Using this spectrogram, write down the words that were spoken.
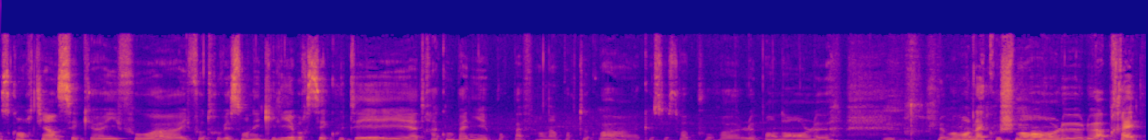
ce qu'on retient, c'est qu'il faut, euh, il faut trouver son équilibre, s'écouter et être accompagné pour pas faire n'importe quoi, euh, que ce soit pour euh, le pendant, le, le moment de l'accouchement, le, le, après,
